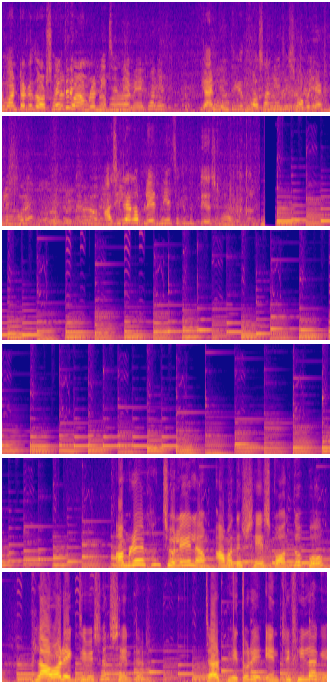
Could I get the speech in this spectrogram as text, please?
হনুমানটাকে দর্শনের পর আমরা নিচে নেমে এখানে ক্যান্টিন থেকে ধসা নিয়েছি সবাই এক প্লেট করে। আশি টাকা প্লেট নিয়েছে কিন্তু টেস্ট ভালো। আমরা এখন চলে এলাম আমাদের শেষ গন্তব্য ফ্লাওয়ার এক্সিবিশন সেন্টার যার ভেতরে এন্ট্রি ফি লাগে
